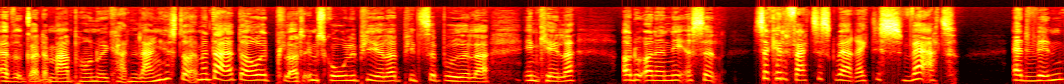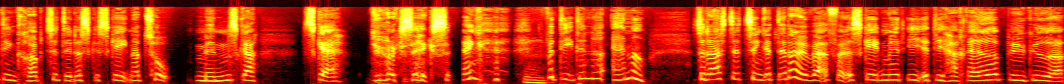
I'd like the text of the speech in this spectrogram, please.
jeg ved godt, at meget porno ikke har den lange historie, men der er dog et plot, en skolepige, eller et pizzabud, eller en kælder, og du onanerer selv, så kan det faktisk være rigtig svært at vende din krop til det, der skal ske, når to mennesker skal dyrke sex. Ikke? Mm. Fordi det er noget andet. Så det er også det, jeg tænker, det der jo i hvert fald er sket midt i, at de har redebygget og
